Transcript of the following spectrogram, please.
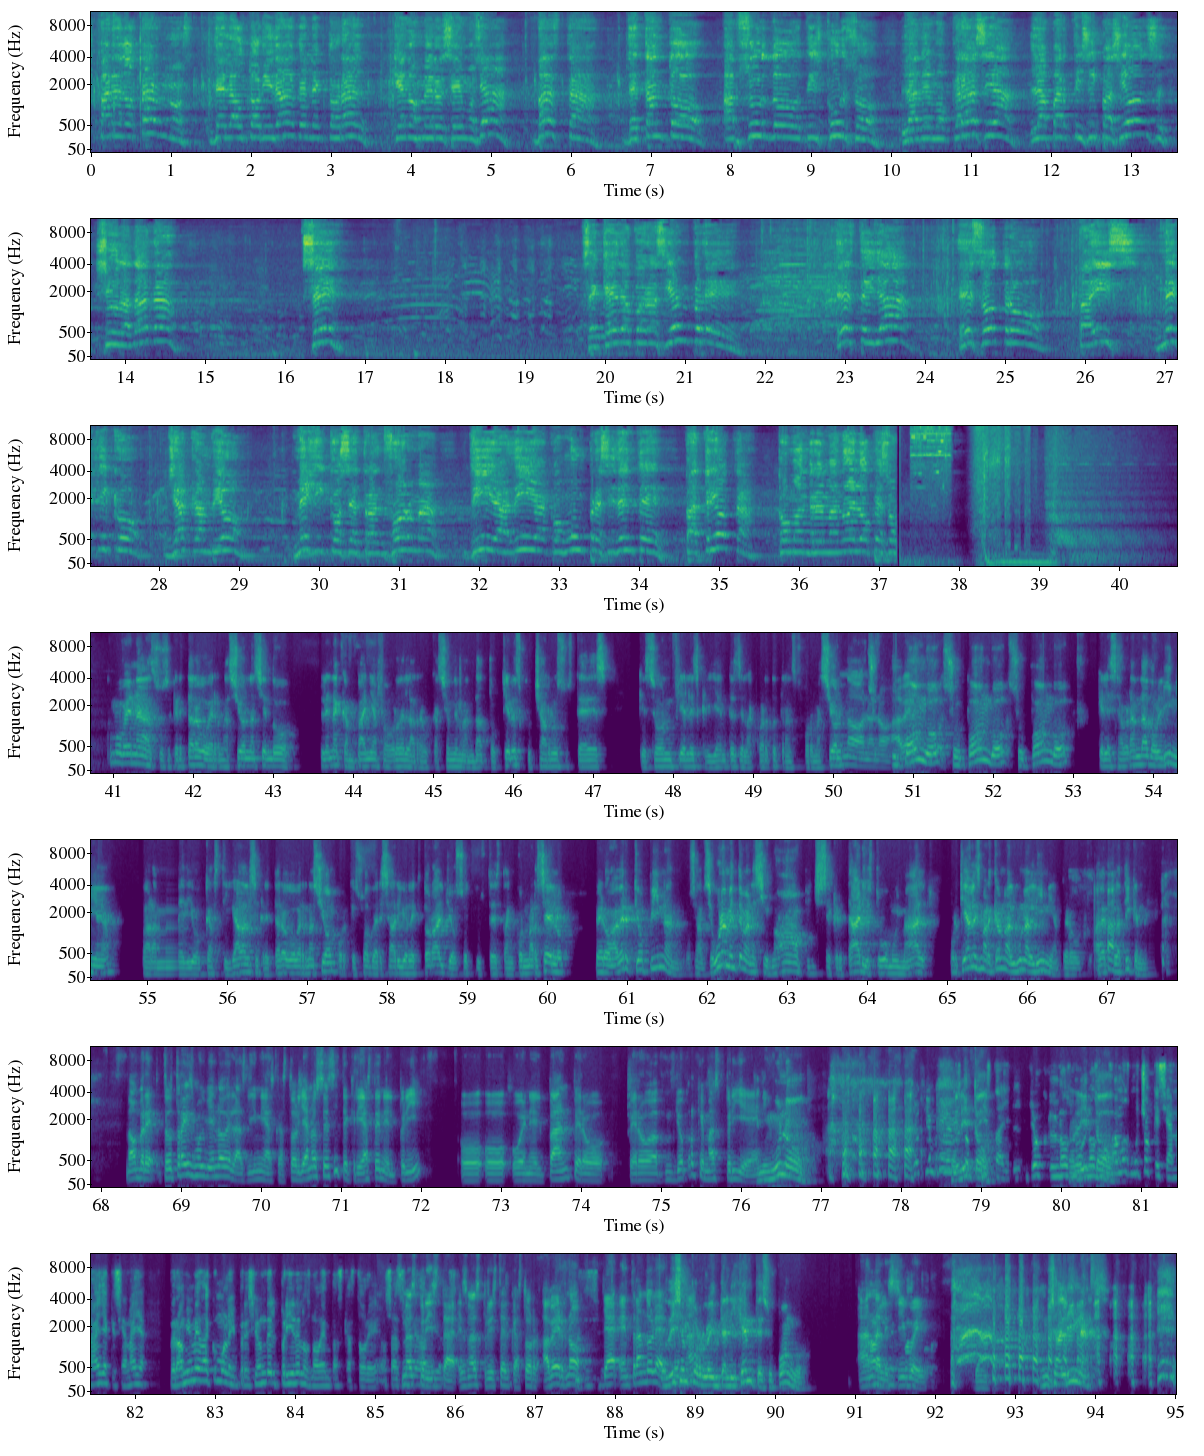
para dotarnos de la autoridad electoral que nos merecemos. Ya, basta de tanto absurdo discurso. La democracia, la participación ciudadana se, se queda para siempre. Este ya es otro país. México ya cambió. México se transforma día a día con un presidente patriota como Andrés Manuel López Obrador. ¿Cómo ven a su secretario de Gobernación haciendo plena campaña a favor de la revocación de mandato? Quiero escucharlos ustedes que son fieles creyentes de la cuarta transformación. No, no, no. A supongo, ver. supongo, supongo que les habrán dado línea para medio castigar al secretario de Gobernación porque es su adversario electoral. Yo sé que ustedes están con Marcelo, pero a ver, ¿qué opinan? O sea, seguramente van a decir, no, pinche secretario, estuvo muy mal, porque ya les marcaron alguna línea, pero a ver, platíquenme. No, hombre, tú traes muy bien lo de las líneas, Castor. Ya no sé si te criaste en el PRI o, o, o en el PAN, pero, pero yo creo que más PRI, ¿eh? Ninguno. yo siempre me he visto priista. Yo, nos, nos gozamos mucho que se anaya, que se anaya, pero a mí me da como la impresión del PRI de los noventas, Castor, ¿eh? O sea, es más priista, es más priista el Castor. A ver, no, ya entrándole al Lo dicen tema, por lo inteligente, supongo. Ándale, Ah, sí, güey. Ya. Un Salinas.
